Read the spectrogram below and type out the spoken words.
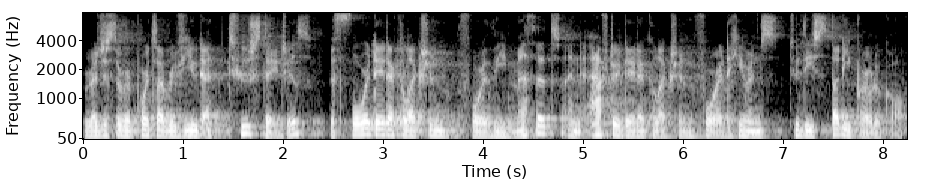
Register reports are reviewed at two stages, before data collection for the methods and after data collection for adherence to the study protocol.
